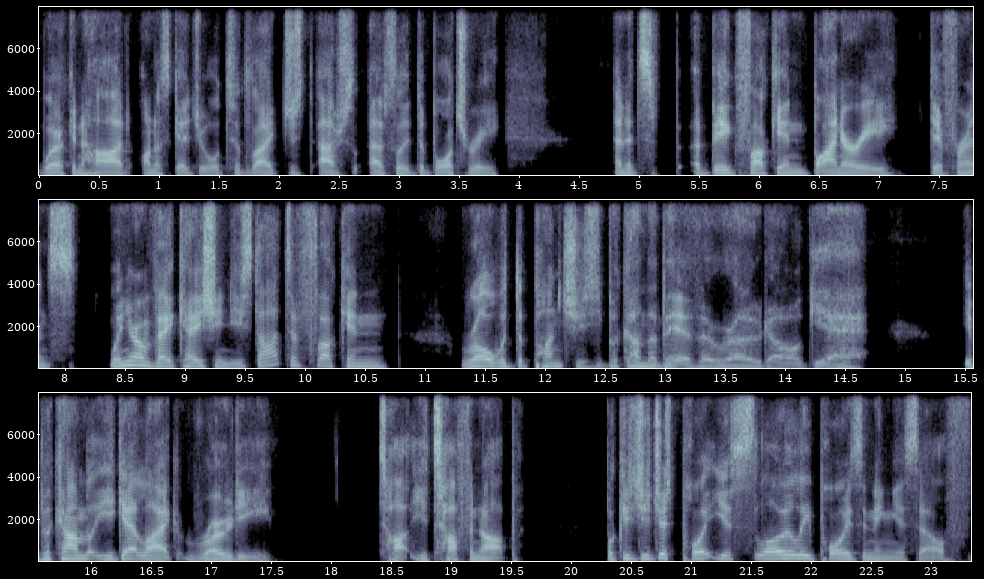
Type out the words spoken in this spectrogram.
working hard on a schedule to like just abs- absolute debauchery. And it's a big fucking binary difference when you're on vacation, you start to fucking roll with the punches. You become a bit of a road dog, yeah. You become, you get like roadie. T- you toughen up because you just put you're slowly poisoning yourself,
